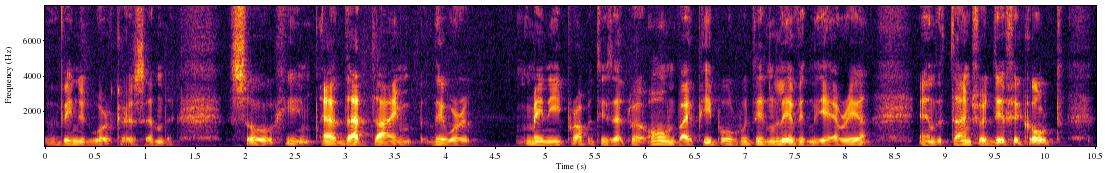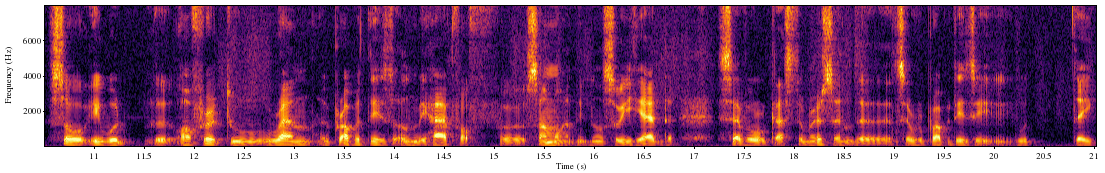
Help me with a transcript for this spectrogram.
vineyard workers, and so he, at that time, there were many properties that were owned by people who didn't live in the area, and the times were difficult. So he would uh, offer to run properties on behalf of uh, someone. You know, so he had several customers and uh, several properties he would take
